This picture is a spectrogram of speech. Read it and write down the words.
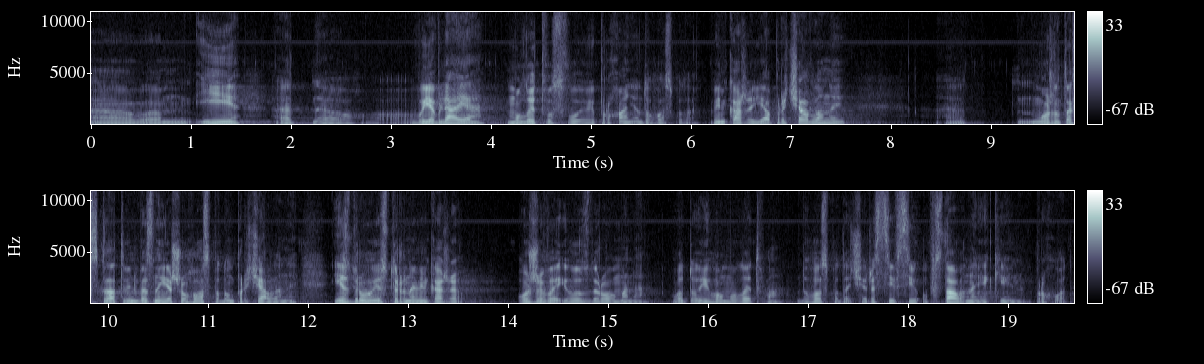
е, ем, і е, е, виявляє молитву свою і прохання до Господа. Він каже: Я причавлений, можна так сказати, він визнає, що Господом причавлений. І з другої сторони він каже: оживи і оздоров мене. От його молитва до Господа через ці всі обставини, які він проходить.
